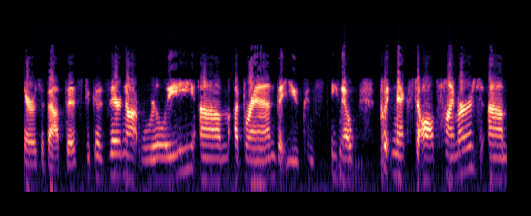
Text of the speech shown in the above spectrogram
cares about this because they're not really um, a brand that you can, you know, put next to Alzheimer's. Um,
